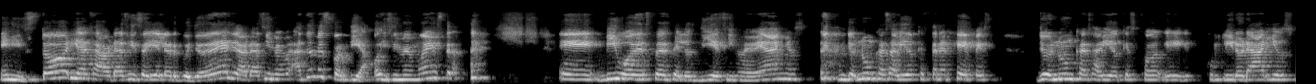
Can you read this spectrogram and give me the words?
en historias, ahora sí soy el orgullo de ella, ahora sí me... Antes me escondía, hoy sí me muestra. Eh, vivo de esto desde los 19 años. Yo nunca he sabido qué es tener jefes, yo nunca he sabido qué es eh, cumplir horarios.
